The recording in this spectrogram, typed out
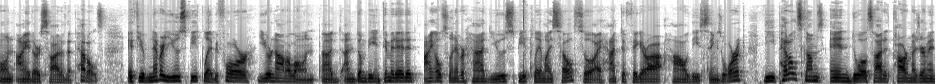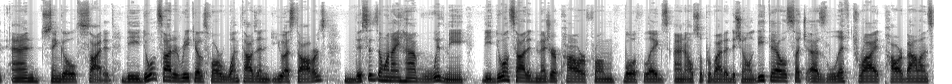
on either side of the pedals. If you've never used Speedplay before, you're not alone uh, and don't be intimidated. I also never had used Speedplay myself so I had to figure out how these things work. The pedals comes in dual sided power measurement and single sided. The dual sided retails for 1000 US dollars. This is the one I have with me the dual-sided measure power from both legs and also provide additional details such as left-right power balance,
